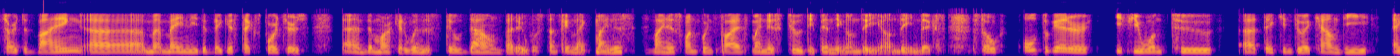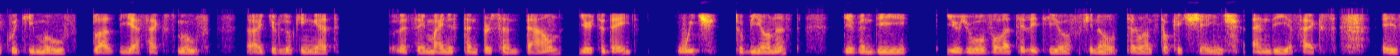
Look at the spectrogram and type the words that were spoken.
started buying, uh, mainly the biggest exporters, and the market went still down, but it was something like minus minus 1.5, minus 2, depending on the on the index. So altogether, if you want to uh, take into account the equity move plus the FX move, uh, you're looking at let's say minus 10% down year to date, which, to be honest, given the usual volatility of you know Tehran Stock Exchange and the FX, is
